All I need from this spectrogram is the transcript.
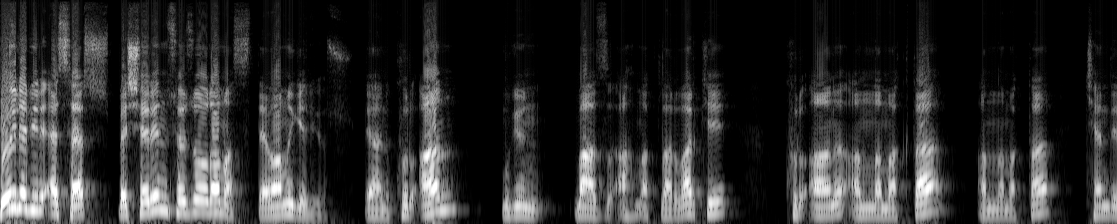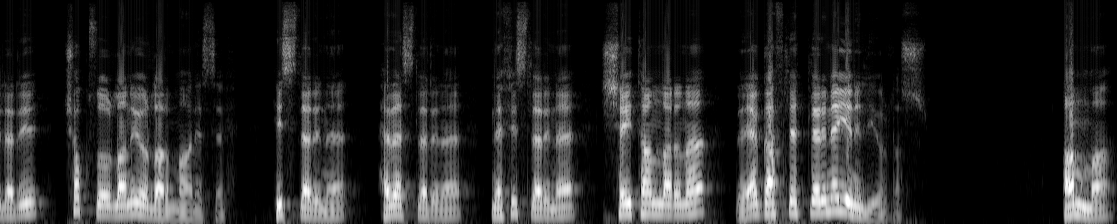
Böyle bir eser beşerin sözü olamaz. Devamı geliyor. Yani Kur'an bugün bazı ahmaklar var ki Kur'an'ı anlamakta anlamakta kendileri çok zorlanıyorlar maalesef. Hislerine, heveslerine, nefislerine, şeytanlarına veya gafletlerine yeniliyorlar. Ama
